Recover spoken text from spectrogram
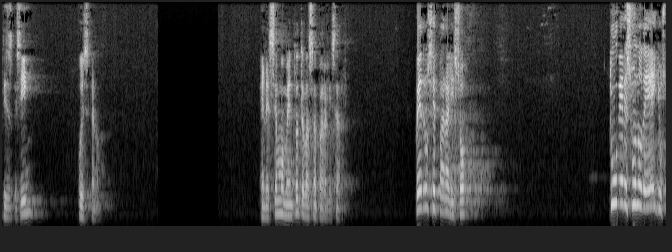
Dices que sí, pues que no. En ese momento te vas a paralizar. Pedro se paralizó. Tú eres uno de ellos.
